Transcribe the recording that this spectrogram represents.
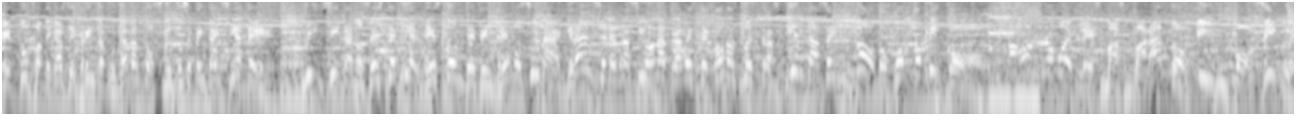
estufa de gas de 30 pulgadas 277. Visítanos este viernes donde tendremos una gran celebración a través de todas nuestras tiendas en todo Puerto Rico. Ahorro Muebles más barato, imposible.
